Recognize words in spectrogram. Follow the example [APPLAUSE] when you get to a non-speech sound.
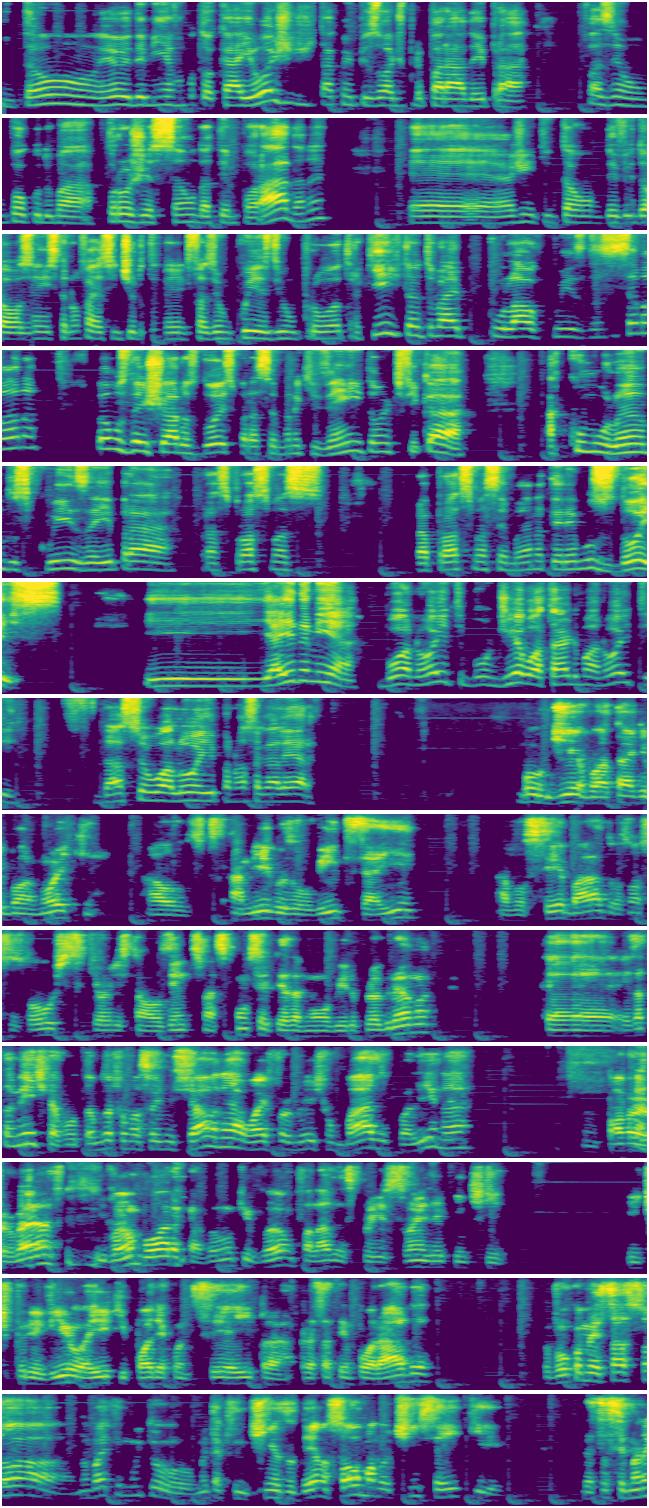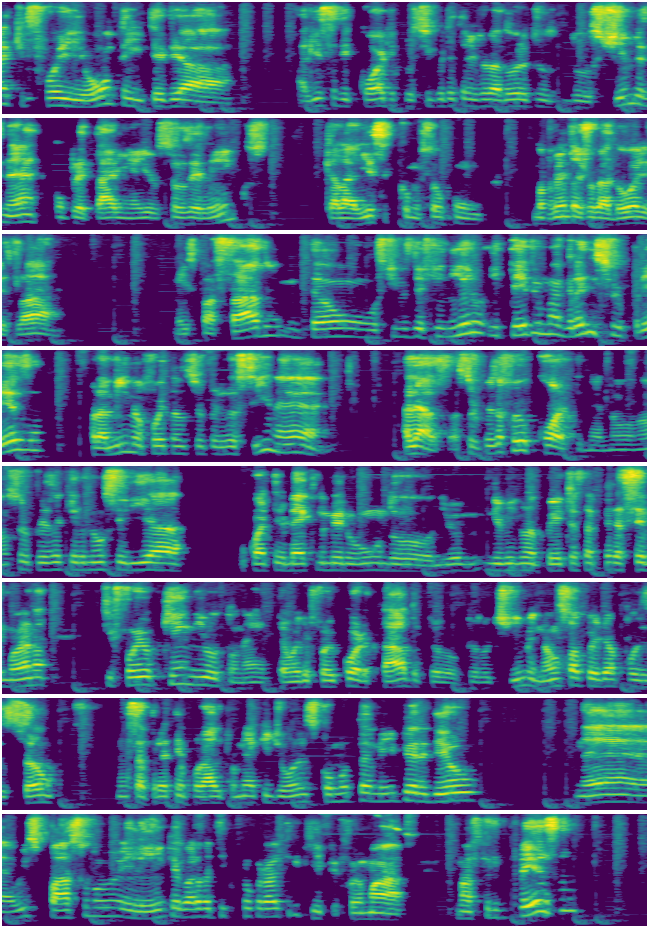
Então, eu e Deminha vamos tocar. E hoje a gente está com um episódio preparado aí para fazer um pouco de uma projeção da temporada, né? É, a gente, então, devido à ausência, não faz sentido também fazer um quiz de um para o outro aqui, então a gente vai pular o quiz dessa semana Vamos deixar os dois para a semana que vem, então a gente fica acumulando os quiz aí para as próximas para a próxima semana teremos dois. E, e aí, Deminha, boa noite, bom dia, boa tarde, boa noite. Dá seu alô aí para nossa galera. Bom dia, boa tarde, boa noite aos amigos ouvintes aí, a você, Bado, aos nossos hosts que hoje estão ausentes, mas com certeza vão ouvir o programa. É, exatamente, cara, voltamos à formação inicial, né? O I-Formation básico ali, né? Um Power [LAUGHS] Run. e vamos embora, cara. Vamos que vamos falar das projeções aí que a gente, a gente previu aí que pode acontecer aí para essa temporada. Eu vou começar só, não vai ter muito muita quintinhas do tema, só uma notícia aí que dessa semana que foi ontem teve a, a lista de corte para os 53 jogadores dos, dos times, né, completarem aí os seus elencos. Aquela lista que começou com 90 jogadores lá mês passado. Então, os times definiram e teve uma grande surpresa. Para mim, não foi tanto surpresa assim, né? Aliás, a surpresa foi o corte, né? Não, não surpresa que ele não seria o quarterback número um do New England Patriots na primeira semana, que foi o Ken Newton, né? Então, ele foi cortado pelo, pelo time, não só perdeu a posição nessa pré-temporada para o Mac Jones, como também perdeu né, o espaço no elenco e agora vai ter que procurar outra equipe. Foi uma, uma surpresa,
